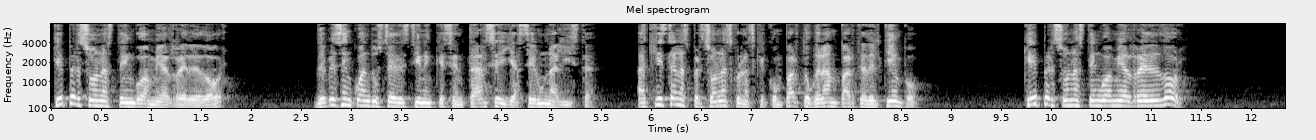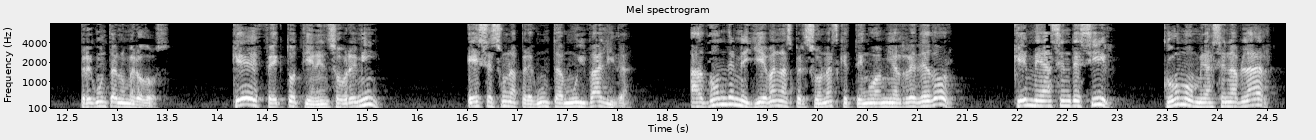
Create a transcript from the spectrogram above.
¿qué personas tengo a mi alrededor? De vez en cuando ustedes tienen que sentarse y hacer una lista. Aquí están las personas con las que comparto gran parte del tiempo. ¿Qué personas tengo a mi alrededor? Pregunta número dos, ¿qué efecto tienen sobre mí? Esa es una pregunta muy válida. ¿A dónde me llevan las personas que tengo a mi alrededor? ¿Qué me hacen decir? ¿Cómo me hacen hablar?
